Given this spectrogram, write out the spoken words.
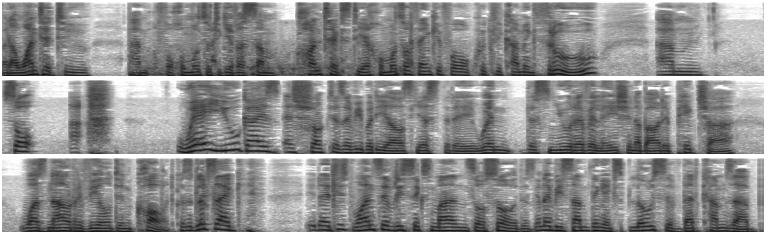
But I wanted to um, for Khomotso to give us some context here. Khomotso, thank you for quickly coming through. Um, so Were you guys as shocked as everybody else yesterday when this new revelation about a picture was now revealed in court? Because it looks like, at least once every six months or so, there's going to be something explosive that comes up,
